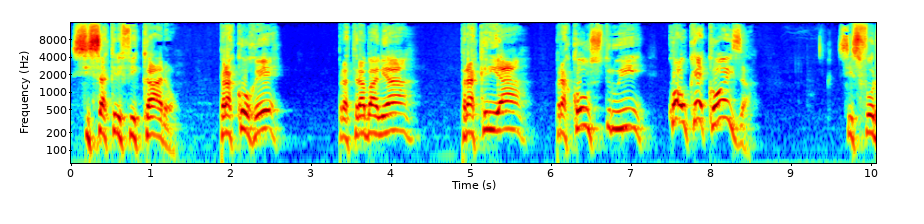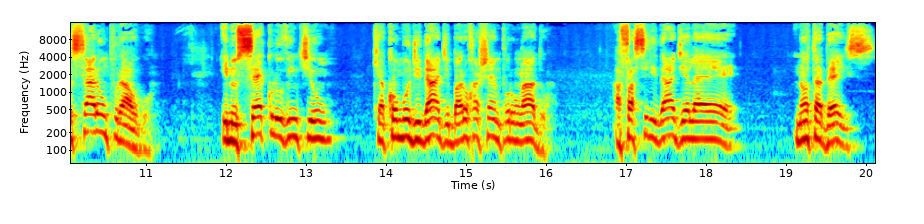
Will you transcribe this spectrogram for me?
se sacrificaram para correr, para trabalhar, para criar, para construir qualquer coisa. Se esforçaram por algo. E no século 21, que a comodidade, Baruch Hashem, por um lado, a facilidade ela é nota 10.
